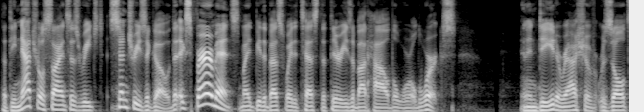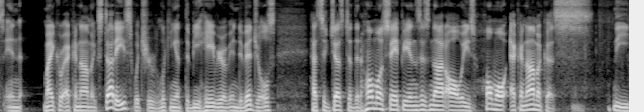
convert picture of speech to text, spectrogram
that the natural sciences reached centuries ago, that experiments might be the best way to test the theories about how the world works. And indeed, a rash of results in microeconomic studies, which are looking at the behavior of individuals, has suggested that Homo sapiens is not always Homo economicus, the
